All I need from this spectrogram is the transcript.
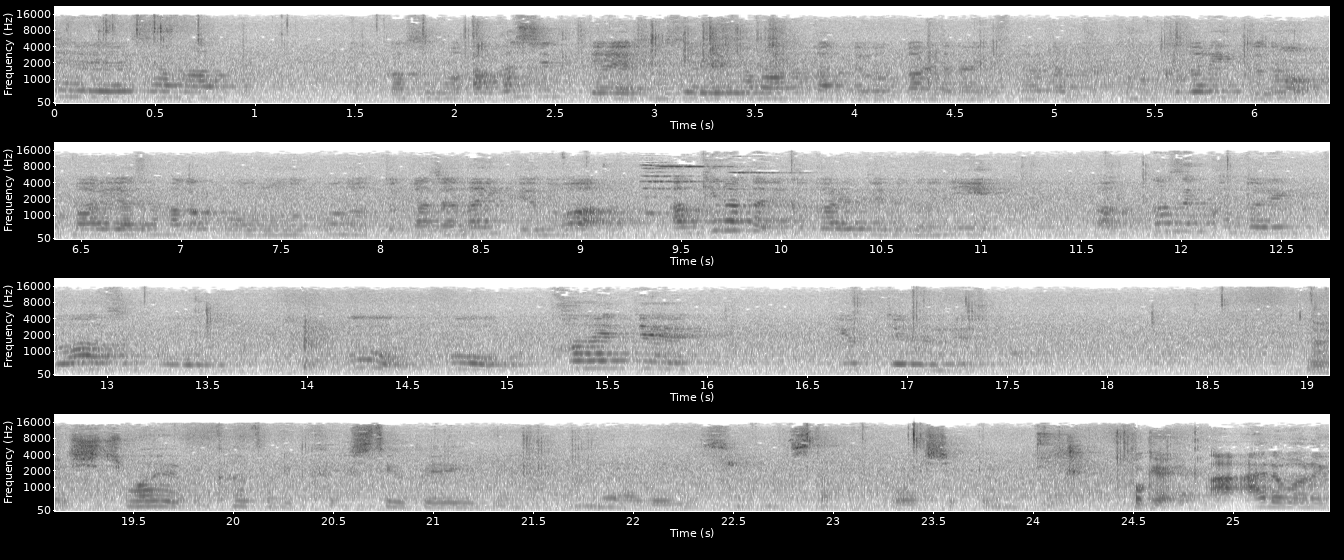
聖霊様とかその証ってその聖霊様とかってわかるじゃないですか。だからそのカトリックのマリア様が行動のこうのとかじゃないっていうのは明らかに書かれてるのに、あなぜカトリックはそこをこう変えて言ってるんですか？Why Catholic still believe in Marys and stuff, worshiping? Okay, I, I don't want to.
